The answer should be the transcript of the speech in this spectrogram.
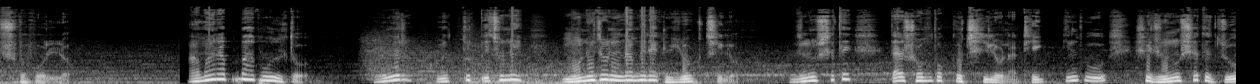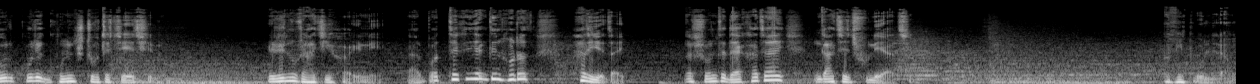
শুভ বলল, আমার আব্বা বলতো, ওর মৃত্যুর পেছনে মনিরুল নামের এক লোক ছিল। রেনুর সাথে তার সম্পর্ক ছিল না, ঠিক, কিন্তু সে রেনুর সাথে জোর করে ঘনিষ্ঠ হতে চেয়েছিল। রেনু রাজি হয়নি। তারপর থেকে একদিন হঠাৎ হারিয়ে যায়। আর শুনতে দেখা যায় গাছে ঝুলে আছে। আমি বললাম,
